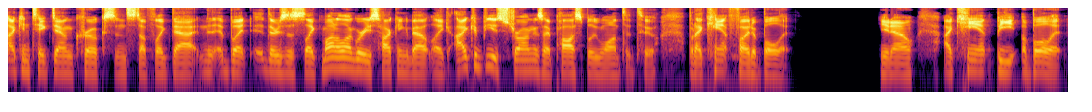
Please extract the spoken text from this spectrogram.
I can take down crooks and stuff like that. But there's this like monologue where he's talking about like I could be as strong as I possibly wanted to, but I can't fight a bullet. You know, I can't beat a bullet.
